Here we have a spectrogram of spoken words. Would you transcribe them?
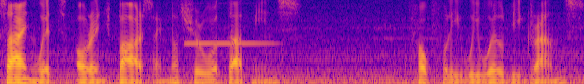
sign with orange bars. I'm not sure what that means. But hopefully we will be grand.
